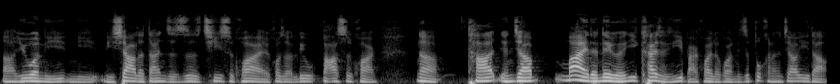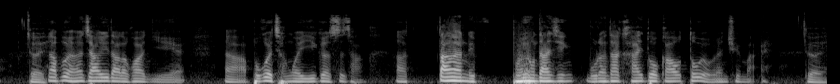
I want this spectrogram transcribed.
啊，如果你你你下的单子是七十块或者六八十块，那他人家卖的那个人一开始一百块的话，你是不可能交易到。对，那不可能交易到的话，也啊不会成为一个市场啊。当然你不用担心，无论它开多高，都有人去买。对，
